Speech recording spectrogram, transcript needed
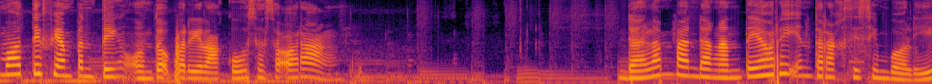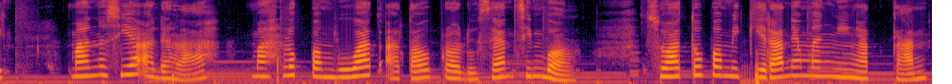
motif yang penting untuk perilaku seseorang. Dalam pandangan teori interaksi simbolik, manusia adalah makhluk pembuat atau produsen simbol. Suatu pemikiran yang mengingatkan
